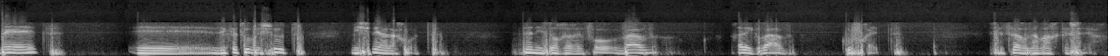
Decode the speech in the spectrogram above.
ב', אה, זה כתוב בשו"ת משני הלכות. ואני זוכר איפה ו', חלק ו', ק"ח, שצריך זמר כשר.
